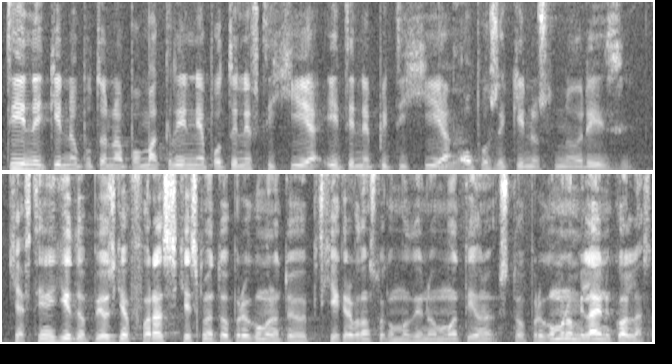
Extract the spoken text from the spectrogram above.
τι είναι εκείνο που τον απομακρύνει από την ευτυχία ή την επιτυχία ναι. όπως εκείνος την ορίζει; Και αυτή είναι και η ειδοποιώς διαφορά σε σχέση με το προηγούμενο. Το επιτυχία κρυβόταν στο κομμωδίνο μου, ότι στο προηγούμενο μιλάει ο Νικόλας.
